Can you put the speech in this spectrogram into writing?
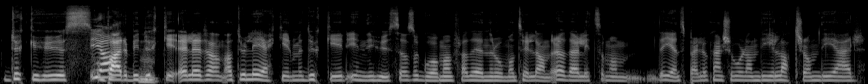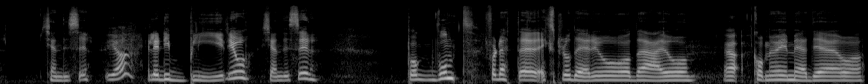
dukkehus Ja. og Barbie-dukker. Eller sånn at du leker med dukker inni huset, og så går man fra det ene rommet til det andre. Og det er litt som om Det gjenspeiler jo kanskje hvordan de later som de er kjendiser. Ja. Eller de blir jo kjendiser. På vondt, for dette eksploderer jo, og det er jo Kommer jo i mediet, og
